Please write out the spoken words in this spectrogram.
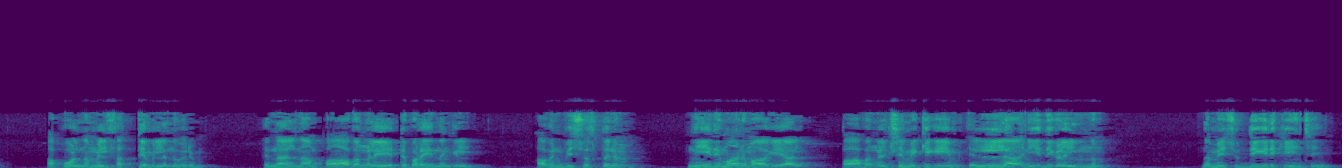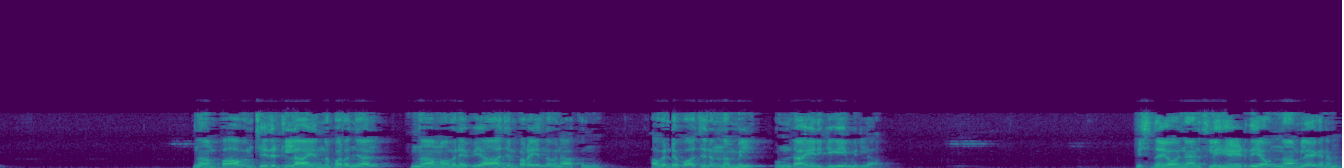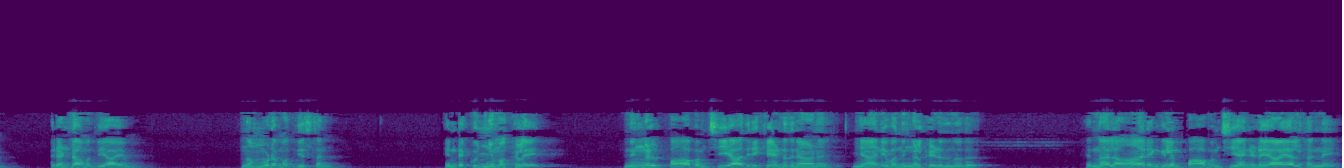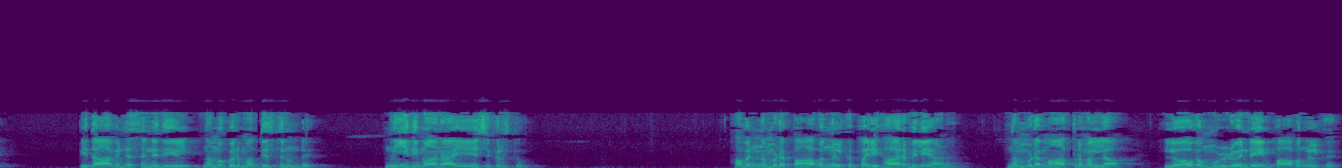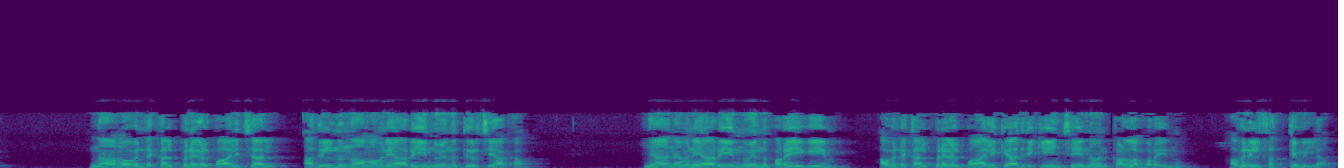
അപ്പോൾ നമ്മിൽ സത്യമില്ലെന്ന് വരും. എന്നാൽ നാം പാപങ്ങൾ ഏറ്റു പറയുന്നെങ്കിൽ അവൻ വിശ്വസ്തനും നീതിമാനുമാകിയാൽ പാപങ്ങൾ ക്ഷമിക്കുകയും എല്ലാ അനീതികളിൽ നിന്നും നമ്മെ ശുദ്ധീകരിക്കുകയും ചെയ്യും. നാം പാപം ചെയ്തിട്ടില്ല എന്ന് പറഞ്ഞാൽ നാം അവനെ വ്യാജം പറയുന്നവനാക്കുന്നു. അവന്റെ വചനം നമ്മിൽ ഉണ്ടായിരിക്കുകയുമില്ല. വിശുദ്ധ യോനാൻ സ്ലീഹ എഴുതിയ ഒന്നാം ലേഖനം രണ്ടാം അധ്യായം. നമ്മുടെ മധ്യസ്ഥൻ എന്റെ കുഞ്ഞുമക്കളെ നിങ്ങൾ പാപം ചെയ്യാതിരിക്കേണ്ടതിനാണ് ഞാൻ ഇവ നിങ്ങൾക്ക് എഴുതുന്നത്. എന്നാൽ ആരെങ്കിലും പാപം ചെയ്യാൻ ഇടയായാൽ തന്നെ പിതാവിന്റെ സന്നിധിയിൽ നമുക്കൊരു മധ്യസ്ഥനുണ്ട് നീതിമാനായ യേശു ക്രിസ്തു അവൻ നമ്മുടെ പാപങ്ങൾക്ക് പരിഹാര ബലിയാണ് നമ്മുടെ മാത്രമല്ല ലോകം മുഴുവന്റെയും പാപങ്ങൾക്ക്. നാം അവന്റെ കൽപ്പനകൾ പാലിച്ചാൽ അതിൽ നിന്ന് നാം അവനെ അറിയുന്നു എന്ന് തീർച്ചയാക്കാം. ഞാൻ അവനെ അറിയുന്നു എന്ന് പറയുകയും അവന്റെ കൽപ്പനകൾ പാലിക്കാതിരിക്കുകയും ചെയ്യുന്നവൻ കള്ളം പറയുന്നു. അവനിൽ സത്യമില്ല.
